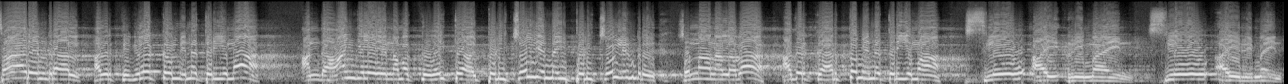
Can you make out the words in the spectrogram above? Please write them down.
சார் என்றால் அதற்கு விளக்கம் என்ன தெரியுமா? அந்த ஆங்கிலேயன் நமக்கு வைத்த இப்படி சொல் என்ன இப்படி சொல் என்று சொன்னான் அல்லவா? அதற்கு அர்த்தம் என்ன தெரியுமா? Slave I remain slave I remain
